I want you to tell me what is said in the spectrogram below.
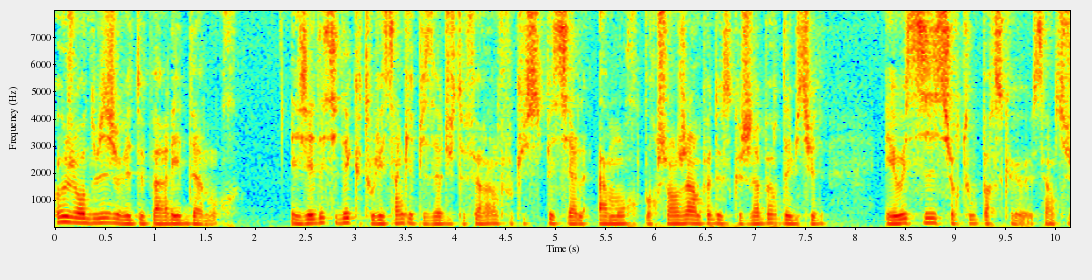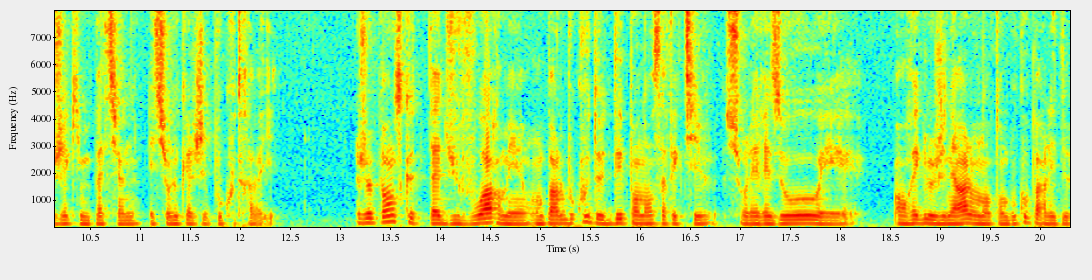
Aujourd'hui je vais te parler d'amour. Et j'ai décidé que tous les 5 épisodes je te ferai un focus spécial amour pour changer un peu de ce que j'aborde d'habitude et aussi, surtout, parce que c'est un sujet qui me passionne et sur lequel j'ai beaucoup travaillé. Je pense que tu as dû le voir, mais on parle beaucoup de dépendance affective sur les réseaux et en règle générale, on entend beaucoup parler de,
